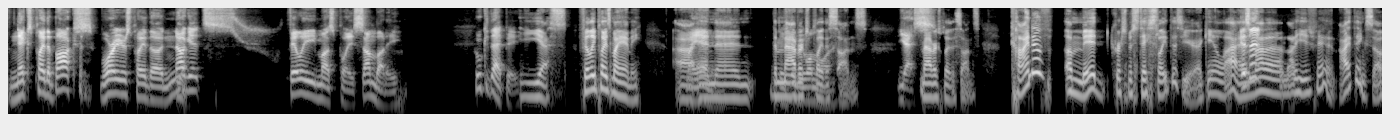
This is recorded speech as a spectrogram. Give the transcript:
Knicks play the Bucks. Warriors play the Nuggets. Philly must play somebody. Who could that be? Yes, Philly plays Miami, uh, Miami. and then the There's Mavericks play more. the Suns. Yes. Mavericks play the Suns. Kind of a mid Christmas Day slate this year. I can't lie. Is I'm it? not a not a huge fan. I think so.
